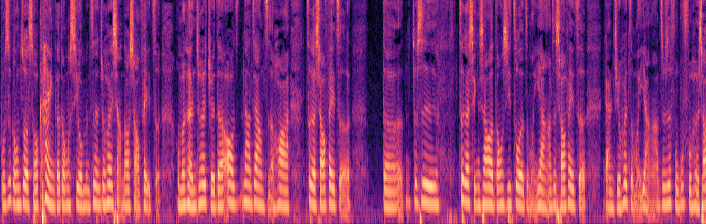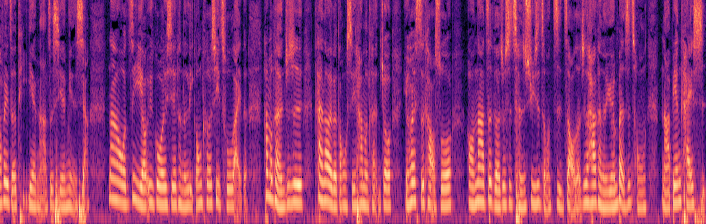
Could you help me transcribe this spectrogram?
不是工作的时候看一个东西，我们真的就会想到消费者，我们可能就会觉得，哦，那这样子的话，这个消费者的，就是这个行销的东西做得怎么样啊？这消费者感觉会怎么样啊？就是符不符合消费者体验啊？这些面向。那我自己有遇过一些可能理工科系出来的，他们可能就是看到一个东西，他们可能就也会思考说。哦，那这个就是程序是怎么制造的？就是它可能原本是从哪边开始，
